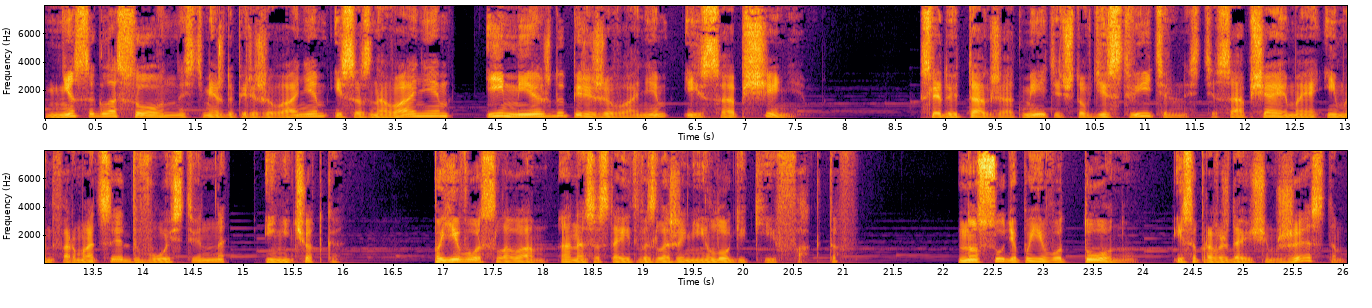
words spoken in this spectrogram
несогласованность между переживанием и сознаванием и между переживанием и сообщением. Следует также отметить, что в действительности сообщаемая им информация двойственна и нечетка. По его словам, она состоит в изложении логики и фактов, но, судя по его тону и сопровождающим жестам,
